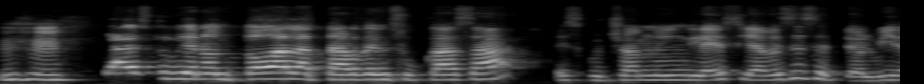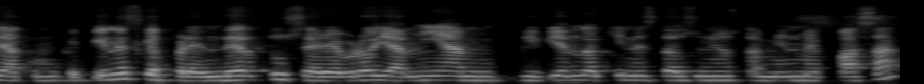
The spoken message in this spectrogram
ya estuvieron toda la tarde en su casa escuchando inglés y a veces se te olvida, como que tienes que prender tu cerebro y a mí, viviendo aquí en Estados Unidos también me pasa.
